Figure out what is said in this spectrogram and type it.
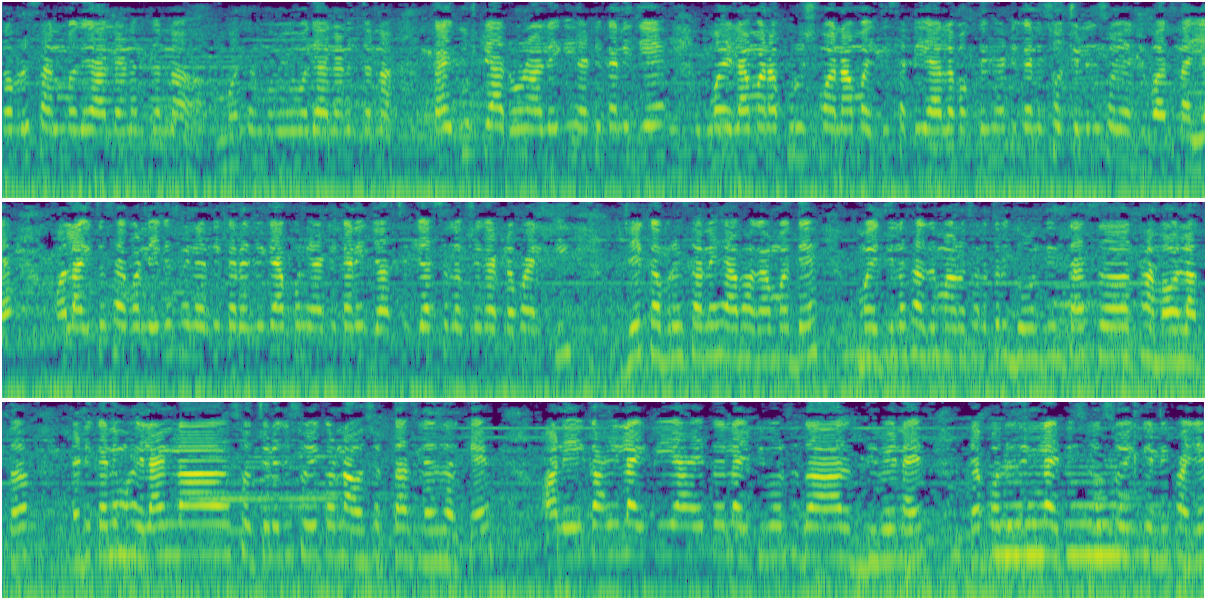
कब्रस्तानमध्ये आल्यानंतर ना मसनभूमीमध्ये आल्यानंतर ना काही गोष्टी आढळून आले की या ठिकाणी जे महिला म्हणा पुरुष म्हणा माहितीसाठी यायला बघतात या ठिकाणी शौचालयाची सोय अजिबात नाही आहे मला इथं साहेबांनी एकच विनंती करायची की आपण या ठिकाणी जास्तीत जास्त लक्ष घातलं पाहिजे की जे कब्रस्थान आहे ह्या भागामध्ये मैत्रीला साधं माणूस आला तरी दोन तीन तास थांबावं लागतं. या ठिकाणी महिलांना शौचालयाची सोय करणं आवश्यकता असल्यासारखी आहे. आणि काही लाईटी आहेत लाईटीवर सुद्धा दिवे नाहीत. त्या पद्धतीने लाईटी सुद्धा सोय केली पाहिजे.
